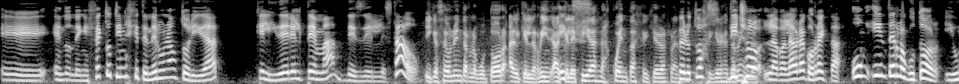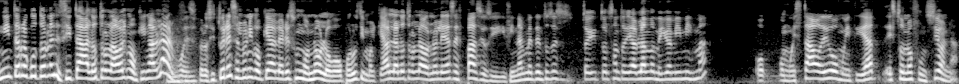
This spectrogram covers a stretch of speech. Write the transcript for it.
eh, en donde en efecto tienes que tener una autoridad que lidere el tema desde el Estado. Y que sea un interlocutor al que le, al que le pidas las cuentas que quieres rendir. Pero tú has dicho la palabra correcta, un interlocutor, y un interlocutor necesita al otro lado alguien con quien hablar, pues, pero si tú eres el único que habla, eres un monólogo, o por último, el que habla al otro lado no le das espacios y finalmente entonces estoy todo el santo día hablándome yo a mí misma, o como Estado, digo, como entidad, esto no funciona.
